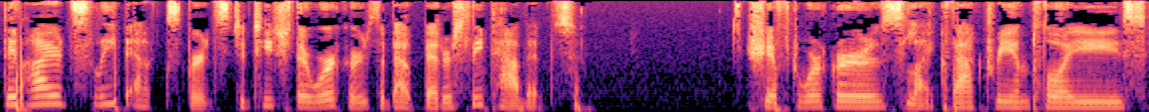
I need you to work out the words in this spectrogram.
they've hired sleep experts to teach their workers about better sleep habits. Shift workers, like factory employees,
